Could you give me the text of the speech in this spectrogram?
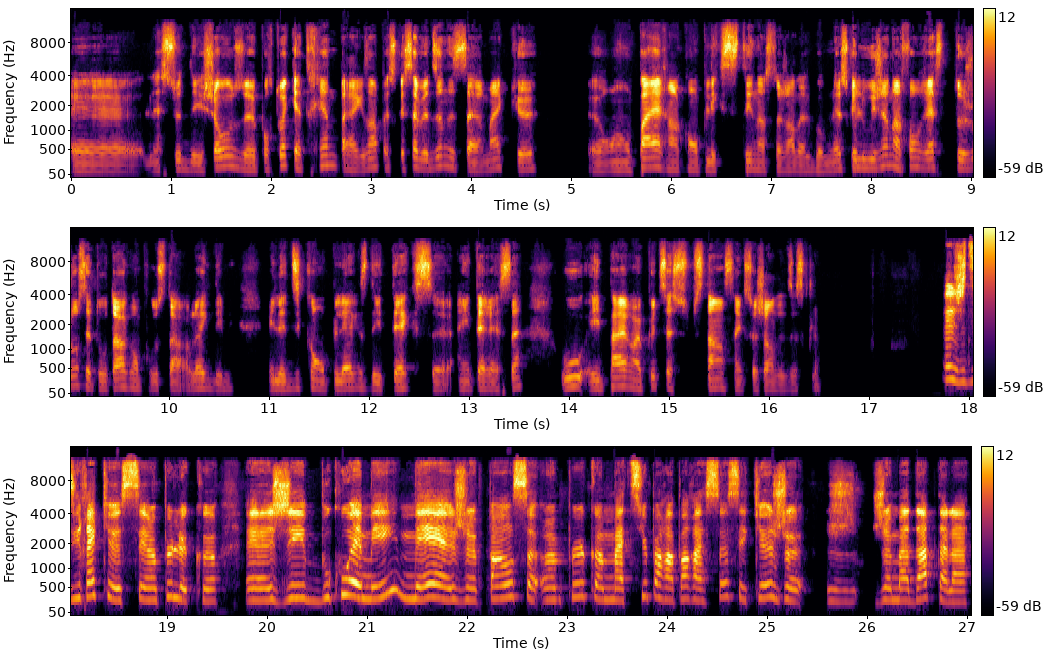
la suite des choses. Pour toi, Catherine, par exemple, est-ce que ça veut dire nécessairement que euh, on perd en complexité dans ce genre d'album-là? Est-ce que Louis-Jean, dans le fond, reste toujours cet auteur-compositeur-là avec des mélodies complexes, des textes euh, intéressants, ou il perd un peu de sa substance avec ce genre de disque-là? Je dirais que c'est un peu le cas. j'ai beaucoup aimé, mais je pense un peu comme Mathieu par rapport à ça, c'est que je m'adapte à la,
